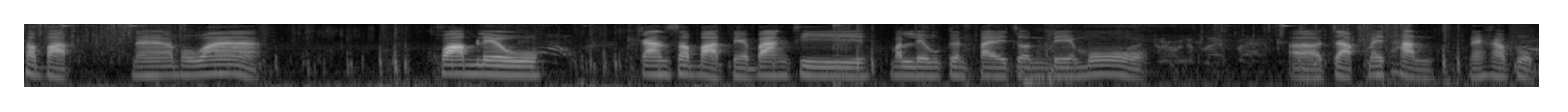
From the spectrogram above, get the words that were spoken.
สะบัด นะฮะเพราะว่าความเร็วการสะบัดเนี่ยบางทีมันเร็วเกินไปจนเดโมจับไม่ทันนะครับผม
